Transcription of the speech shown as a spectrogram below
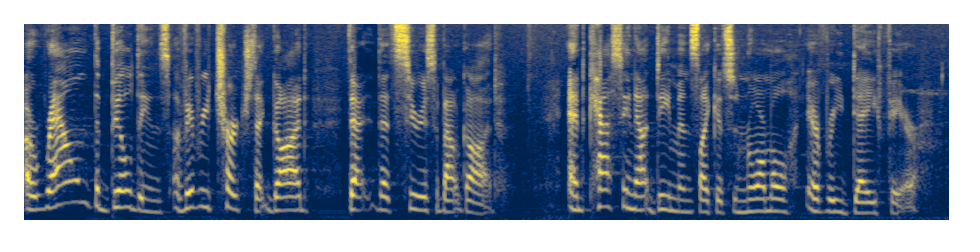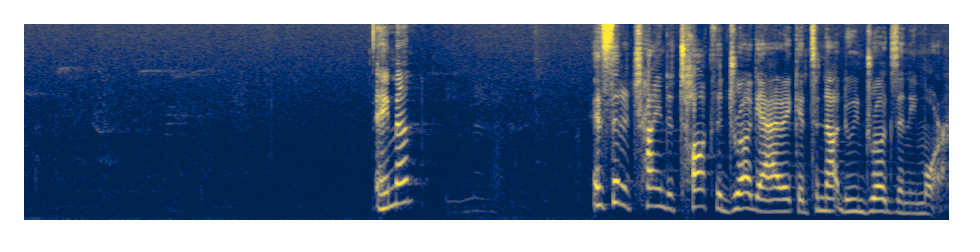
around the buildings of every church that God that, that's serious about God and casting out demons like it's normal everyday fare. Amen? Amen? Instead of trying to talk the drug addict into not doing drugs anymore.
